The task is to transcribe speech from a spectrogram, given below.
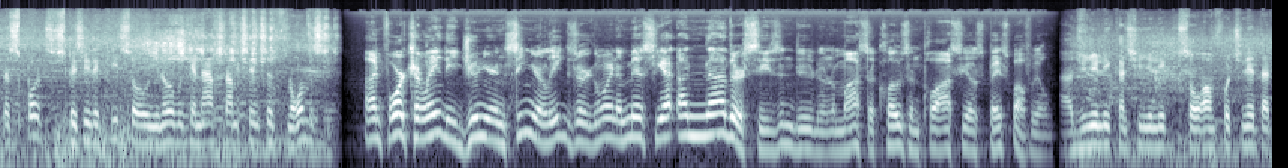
the sports, especially the kids, so you know we can have some sense of normalcy. Unfortunately, the junior and senior leagues are going to miss yet another season due to Namasa closing Palacios baseball field. Uh, junior league and senior league so unfortunate that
